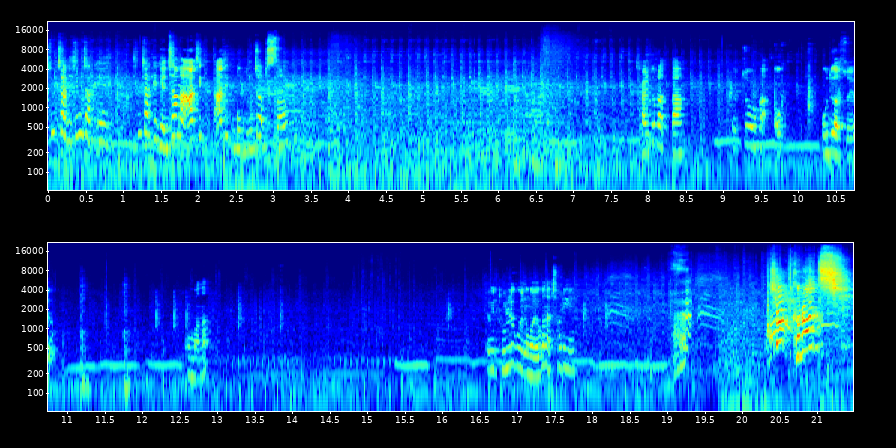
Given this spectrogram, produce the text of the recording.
침착해 침착해. 침착해 괜찮아. 아직 아직 뭐 문제 없어. 잘 돌았다. 이쪽으로 가 어? 어디 갔어요? 어머나 여기 돌리고 있는 거 이거나 처리해. 촥 그렇지.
